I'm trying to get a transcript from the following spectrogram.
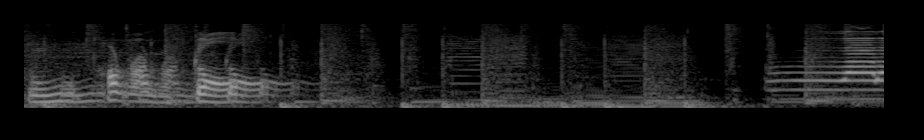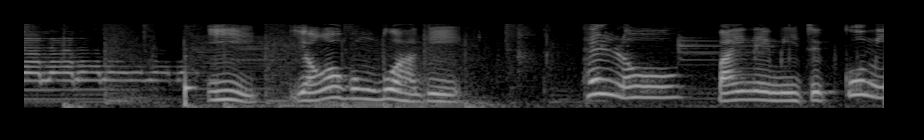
너무 잘한다. 2. 영어 공부하기. 헬로, 마이 네임 이즈 꾸미.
